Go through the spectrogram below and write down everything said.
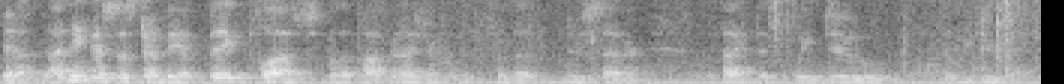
Yes. I think this is going to be a big plus for the population, for the, for the new center, the fact that we do, that we do that.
